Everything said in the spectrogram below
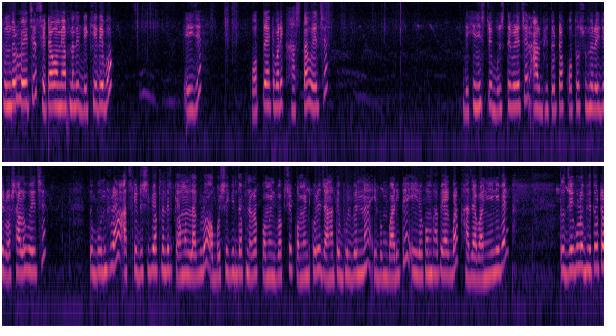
সুন্দর হয়েছে সেটাও আমি আপনাদের দেখিয়ে দেব। এই যে, কত একেবারে খাস্তা হয়েছে। দেখে নিশ্চয়ই বুঝতে পেরেছেন, আর ভেতরটা কত সুন্দর এই যে রসালো হয়েছে। তো বন্ধুরা, আজকের রেসিপি আপনাদের কেমন লাগল অবশ্যই কিন্তু আপনারা কমেন্ট বক্সে কমেন্ট করে জানাতে ভুলবেন না এবং বাড়িতে এই রকমভাবে একবার খাজা বানিয়ে নেবেন। তো যেগুলো ভেতরটা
